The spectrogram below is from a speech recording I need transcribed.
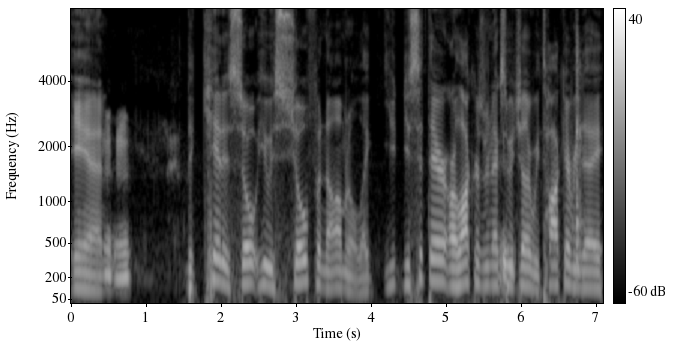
and hmm the kid is so he was so phenomenal. Like you, you sit there, our lockers are next to each other. We talk every day,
